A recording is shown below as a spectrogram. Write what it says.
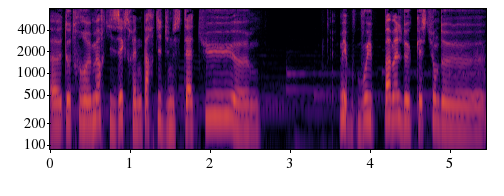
d'autres rumeurs qui disaient que ce serait une partie d'une statue. mais oui, pas mal de questions de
